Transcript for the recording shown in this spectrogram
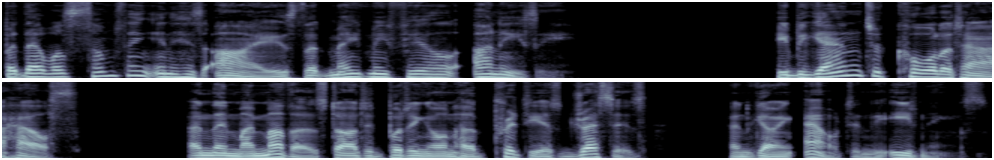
but there was something in his eyes that made me feel uneasy. He began to call at our house and then my mother started putting on her prettiest dresses and going out in the evenings.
